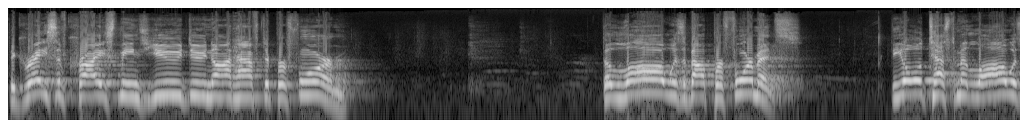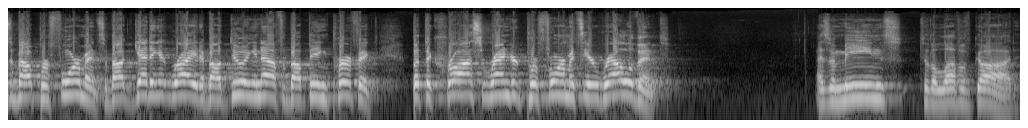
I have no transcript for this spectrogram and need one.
The grace of Christ means you do not have to perform. The law was about performance. The Old Testament law was about performance, about getting it right, about doing enough, about being perfect. But the cross rendered performance irrelevant as a means to the love of God.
